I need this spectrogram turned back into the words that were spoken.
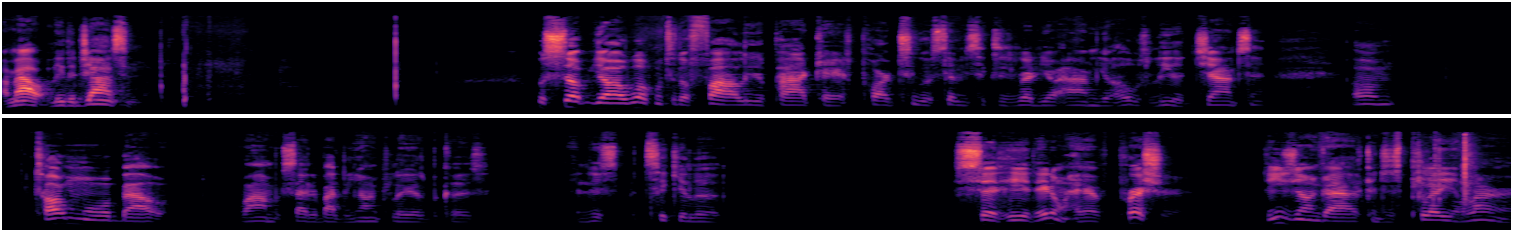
I'm out. Leader Johnson. What's up, y'all? Welcome to the Follow Leader Podcast, part two of 76ers Radio. I'm your host, Leader Johnson. Um, talking more about why I'm excited about the young players because in this particular set here, they don't have pressure these young guys can just play and learn.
